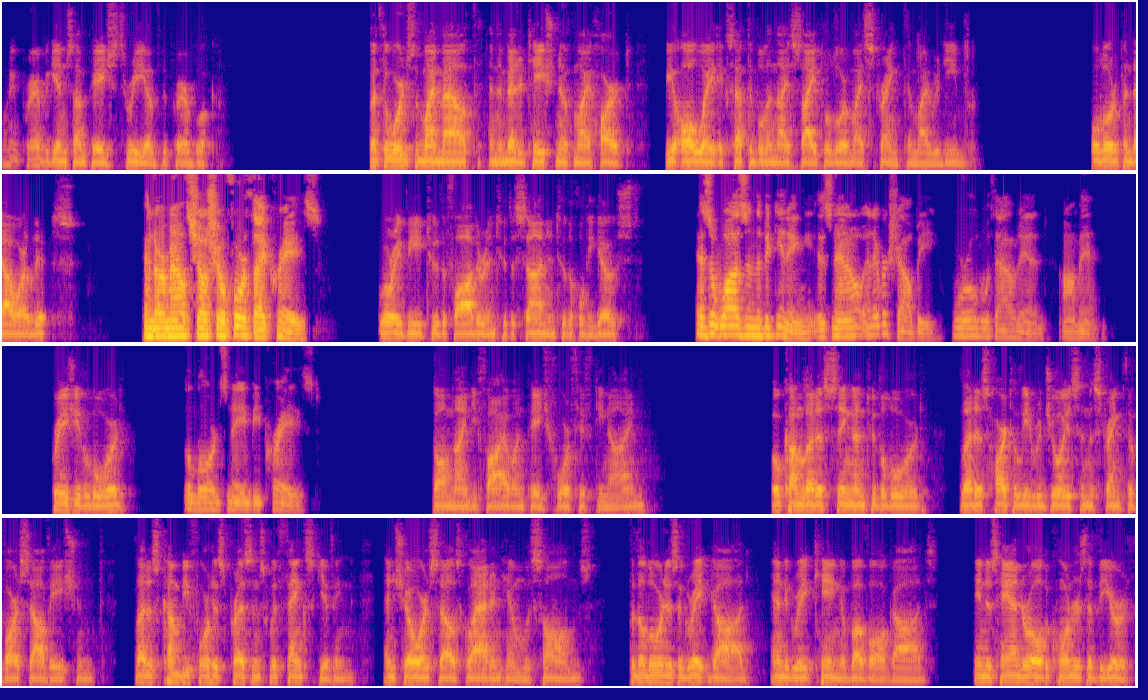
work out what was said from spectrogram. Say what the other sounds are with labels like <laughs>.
Morning prayer begins on page three of the prayer book. Let the words of my mouth and the meditation of my heart be always acceptable in thy sight, O Lord, my strength and my redeemer. O Lord, open thou our lips. And our mouth shall show forth thy praise. Glory be to the Father, and to the Son, and to the Holy Ghost. As it was in the beginning, is now, and ever shall be, world without end. Amen. Praise ye the Lord. The Lord's name be praised. Psalm 95 on page 459. O come, let us sing unto the Lord. Let us heartily rejoice in the strength of our salvation. Let us come before his presence with thanksgiving, and show ourselves glad in him with psalms. For the Lord is a great God, and a great King above all gods. In his hand are all the corners of the earth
